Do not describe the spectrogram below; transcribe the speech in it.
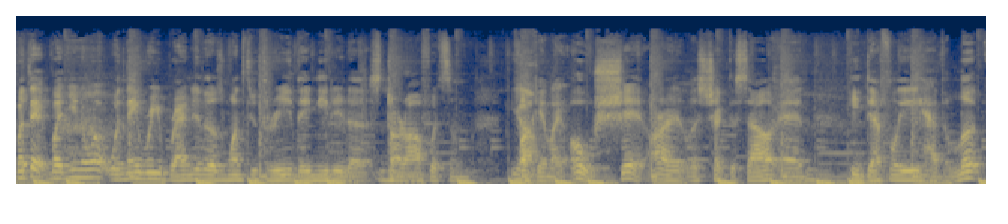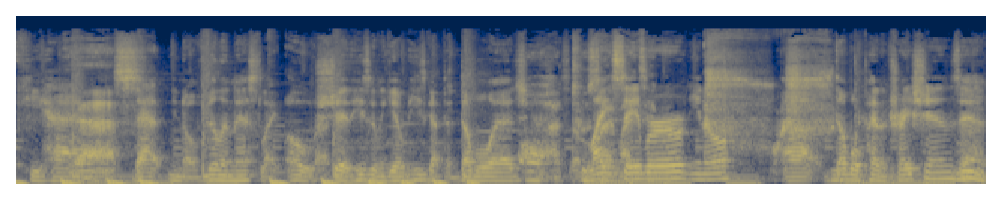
But they, but you know what? When they rebranded those one through three, they needed to start off with some Yeah. fucking like, oh shit! All right, let's check this out. And he definitely had the look. He had Yes. that you know villainous, like, oh shit, he's gonna give. He's got the double edge Oh, two-sided lightsaber. You know, uh, double penetrations and.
